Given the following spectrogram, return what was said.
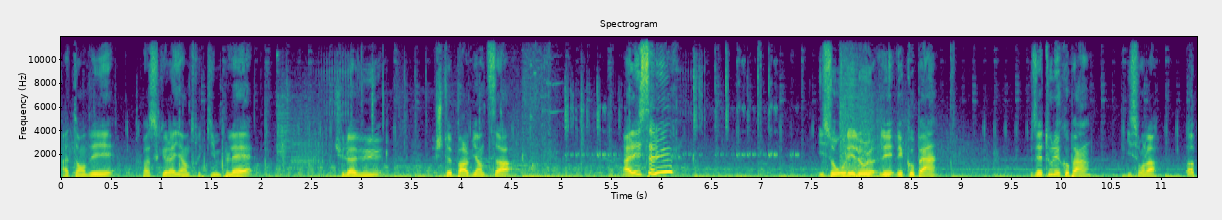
Attendez, parce que là il y a un truc qui me plaît. Tu l'as vu Je te parle bien de ça. Allez, salut! Ils sont où les, les, copains? Vous êtes où les copains? Ils sont là. Hop,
